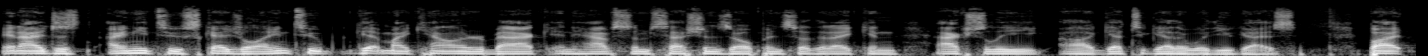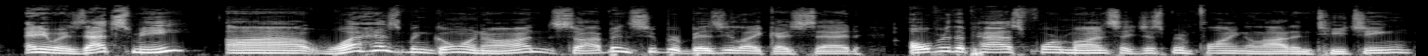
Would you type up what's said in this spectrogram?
and I just I need to schedule. I need to get my calendar back and have some sessions open so that I can actually uh, get together with you guys. But anyways, that's me. Uh, what has been going on? So I've been super busy, like I said, over the past four months. I've just been flying a lot and teaching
